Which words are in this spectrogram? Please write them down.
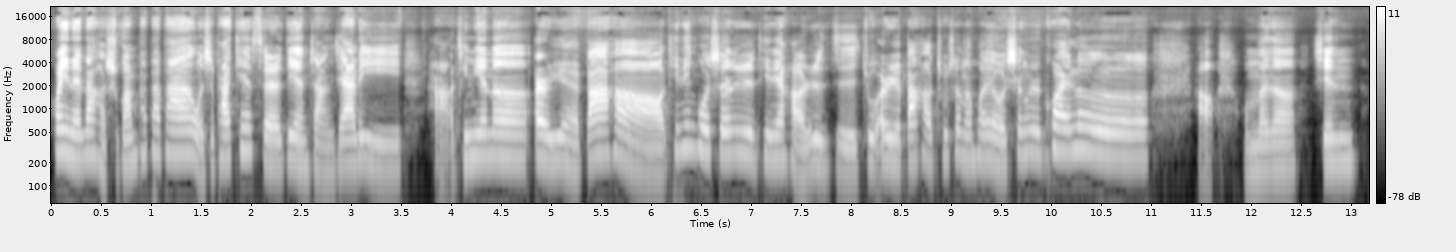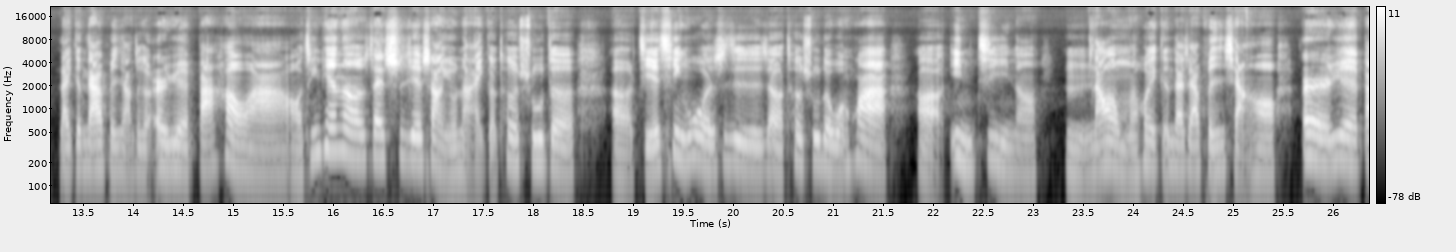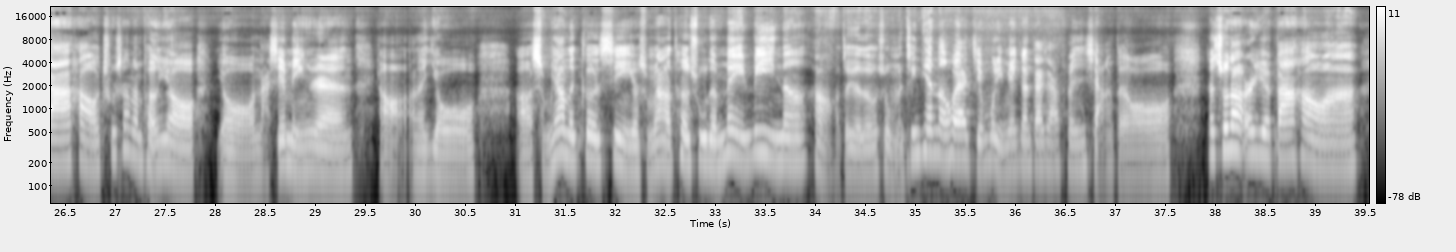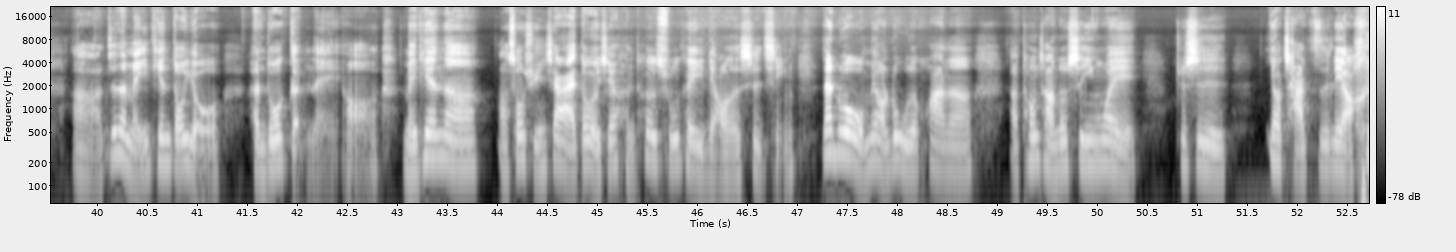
欢迎来到好时光啪啪啪，我是 Podcaster 店长佳丽。好，今天呢，二月八号，天天过生日，天天好日子，祝二月八号出生的朋友生日快乐。好，我们呢，先来跟大家分享这个二月八号啊，哦，今天呢，在世界上有哪一个特殊的呃节庆，或者是呃特殊的文化啊、呃、印记呢？嗯，然后我们会跟大家分享哦，二月八号出生的朋友有哪些名人啊？有呃什么样的个性，有什么样的特殊的魅力呢？哈，这个都是我们今天呢会在节目里面跟大家分享的哦。那说到二月八号啊，啊，真的每一天都有很多梗呢哦，每天呢啊搜寻下来都有一些很特殊可以聊的事情。那如果我没有录的话呢，啊，通常都是因为就是要查资料。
